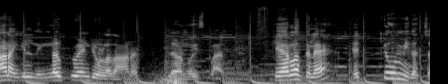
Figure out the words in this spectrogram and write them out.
ആണെങ്കിൽ നിങ്ങൾക്ക് വേണ്ടിയുള്ളതാണ് ലേൺ വൈസ് പ്ലാൻ കേരളത്തിലെ ഏറ്റവും മികച്ച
